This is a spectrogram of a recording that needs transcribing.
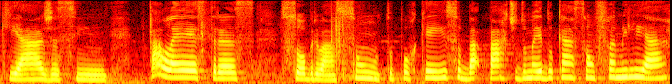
que haja assim palestras sobre o assunto, porque isso parte de uma educação familiar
